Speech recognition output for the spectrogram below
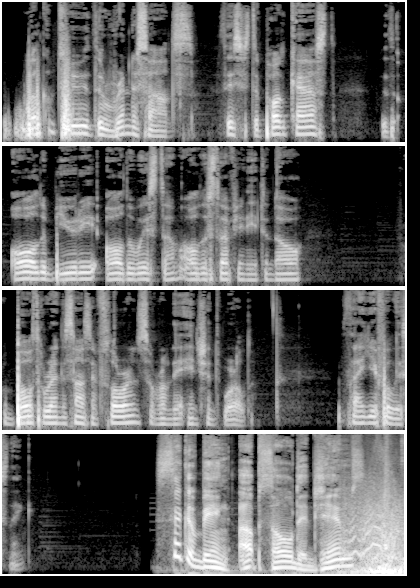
Welcome to the Renaissance. This is the podcast with all the beauty, all the wisdom, all the stuff you need to know from both Renaissance in Florence and from the ancient world. Thank you for listening. Sick of being upsold at gyms?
